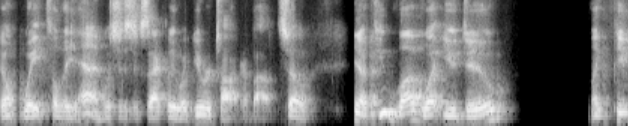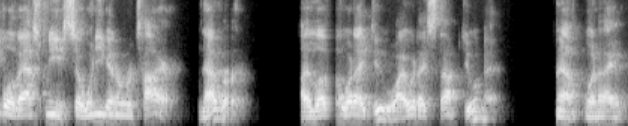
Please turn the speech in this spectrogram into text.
Don't wait till the end, which is exactly what you were talking about. So, you know, if you love what you do, like people have asked me, so when are you going to retire? Never. I love what I do. Why would I stop doing it? Now, when I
